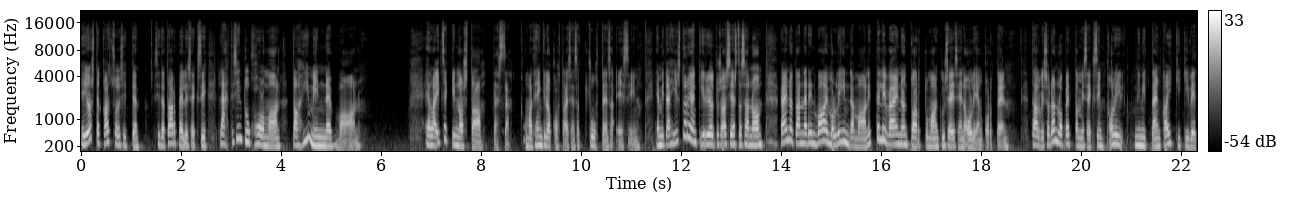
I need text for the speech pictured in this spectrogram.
ja jos te katsoisitte sitä tarpeelliseksi, lähtisin Tukholmaan tahi minne vaan. Hella itsekin nostaa tässä omat henkilökohtaisensa suhteensa esiin. Ja mitä historian kirjoitus asiasta sanoo, Väinö Tannerin vaimo Linda maanitteli Väinön tarttumaan kyseiseen oljenkorteen. Talvisodan lopettamiseksi oli nimittäin kaikki kivet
